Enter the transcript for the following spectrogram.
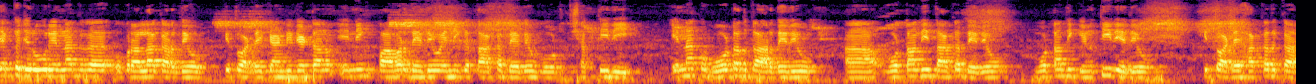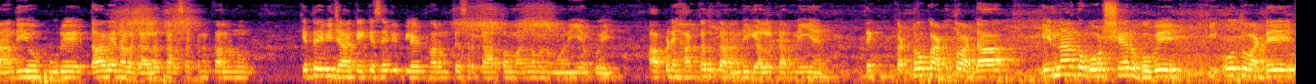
ਇੱਕ ਜ਼ਰੂਰ ਇੰਨਾ ਕੁ ਉਪਰਾਲਾ ਕਰ ਦਿਓ ਕਿ ਤੁਹਾਡੇ ਕੈਂਡੀਡੇਟਾਂ ਨੂੰ ਇੰਨੀ ਕੁ ਪਾਵਰ ਦੇ ਦਿਓ, ਇੰਨੀ ਕੁ ਤਾਕਤ ਦੇ ਦਿਓ ਵੋਟ ਸ਼ਕਤੀ ਦੀ। ਇੰਨਾ ਕੁ ਵੋਟ ਅਧਿਕਾਰ ਦੇ ਦਿਓ ਵੋਟਾਂ ਦੀ ਤਾਕਤ ਦੇ ਦਿਓ, ਵੋਟਾਂ ਦੀ ਗਿਣਤੀ ਦੇ ਦਿਓ ਕਿ ਤੁਹਾਡੇ ਹੱਕ ਅਧਿਕਾਰਾਂ ਦੀ ਉਹ ਪੂਰੇ ਦਾਅਵੇ ਨਾਲ ਗੱਲ ਕਰ ਸਕਣ ਕੱਲ ਨੂੰ। ਕਿਤੇ ਵੀ ਜਾ ਕੇ ਕਿਸੇ ਵੀ ਪਲੇਟਫਾਰਮ ਤੇ ਸਰਕਾਰ ਤੋਂ ਮੰਗ ਮਨਵਾਉਣੀ ਹੈ ਕੋਈ, ਆਪਣੇ ਹੱਕ ਅਧਿਕਾਰਾਂ ਦੀ ਗੱਲ ਕਰਨੀ ਹੈ। ਤੇ ਘੱਟੋ ਘੱਟ ਤੁਹਾਡਾ ਇੰਨਾ ਕੁ ਵੋਟ ਸ਼ੇਅਰ ਹੋਵੇ ਕਿ ਉਹ ਤੁਹਾਡੇ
